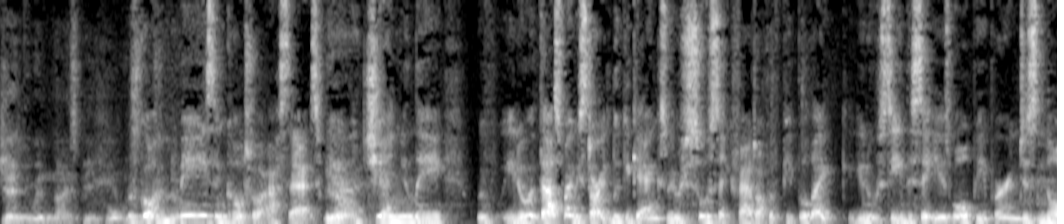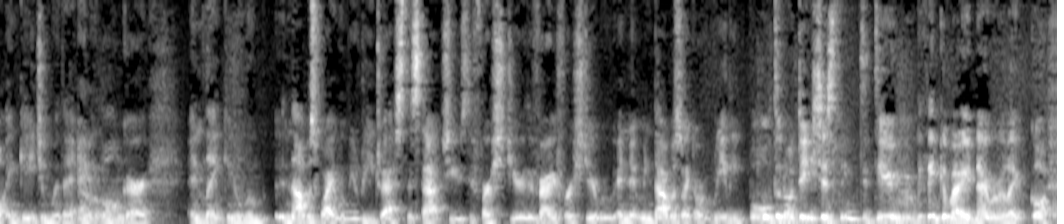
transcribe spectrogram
genuine, nice people. We've got amazing cultural assets. We Yeah. genuinely, we've, you know, that's why we started Look Again because we were so sick, fed up of people like, you know, seeing the city as wallpaper and just not engaging with it any longer. And like, you know, when, and that was why when we redressed the statues the first year, the very first year, we, and I mean, that was like a really bold and audacious thing to do. When we think about it now, we're like, gosh,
